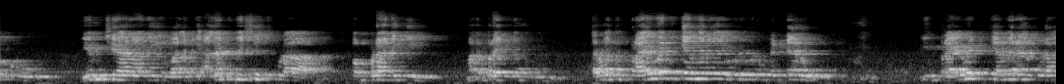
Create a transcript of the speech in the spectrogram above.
అప్పుడు ఏం చేయాలని వాళ్ళకి అలర్ట్ మెసేజ్ కూడా పంపడానికి మన ప్రయత్నం ఉంటుంది. తర్వాత ప్రైవేట్ కెమెరా ఎవరెవరు పెట్టారు? ఈ ప్రైవేట్ కెమెరా కూడా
